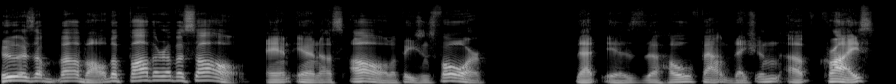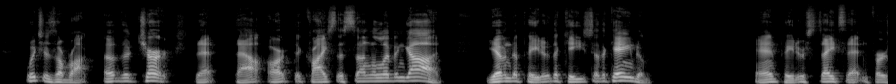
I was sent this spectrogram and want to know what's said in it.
who is above all, the Father of us all, and in us all, Ephesians 4. That is the whole foundation of Christ which is a rock of the church, that thou art the Christ, the Son of the living God, given to Peter the keys to the kingdom. And Peter states that in 1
